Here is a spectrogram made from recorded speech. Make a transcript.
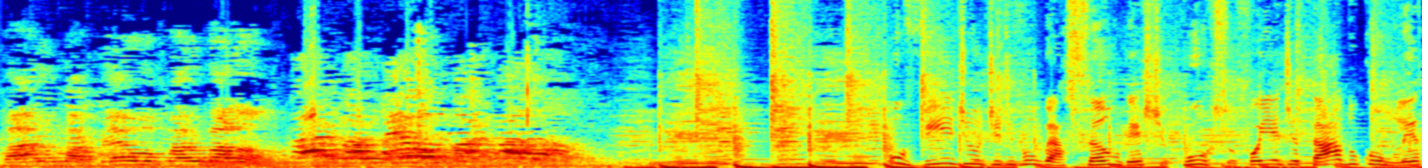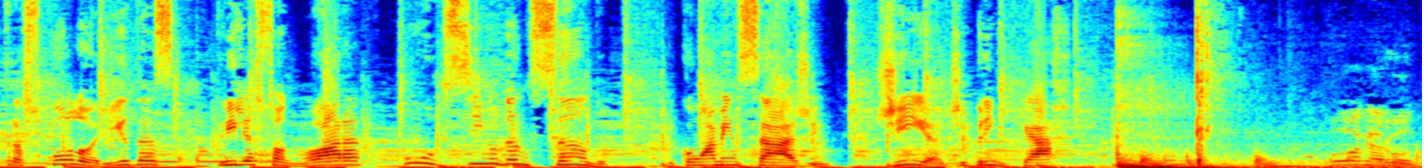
Para o papel ou para o balão? Para o papel ou para o balão. O vídeo de divulgação deste curso foi editado com letras coloridas, trilha sonora, um ursinho dançando e com a mensagem: Dia de brincar. Boa, garoto.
